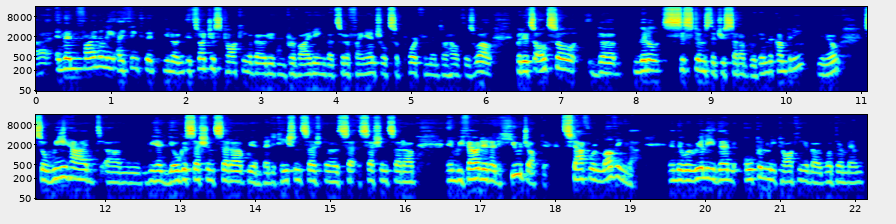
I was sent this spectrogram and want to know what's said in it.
Uh, and then finally, I think that, you know, it's not just talking about it and providing that sort of financial support for mental health as well, but it's also the little systems that you set up within the company, you know. So we had um, we had yoga sessions set up, we had meditation ses- uh, se- sessions set up, and we found it had a huge uptick. Staff were loving that and they were really then openly talking about what their men,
